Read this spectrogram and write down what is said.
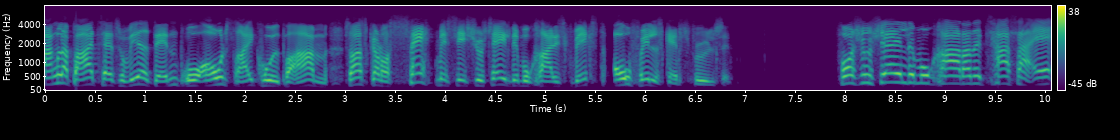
mangler bare et tatoveret Dannebro og en stregkode på armen, så skal du sat med se socialdemokratisk vækst og fællesskabsfølelse. For Socialdemokraterne tager sig af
